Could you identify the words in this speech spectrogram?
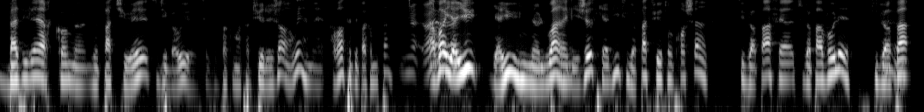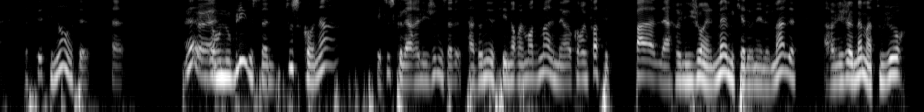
basilaires comme ne pas tuer, tu dis bah oui, je ne veux pas commencer à tuer les gens. Oui, mais avant c'était pas comme ça. avant il y a eu il y a eu une loi religieuse qui a dit tu dois pas tuer ton prochain, tu dois pas faire, tu dois pas voler, tu dois pas parce que sinon on oublie tout ça, tout ce qu'on a et tout ce que la religion nous a, ça a donné aussi énormément de mal. Mais encore une fois, c'est pas la religion elle-même qui a donné le mal. La religion elle-même a toujours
